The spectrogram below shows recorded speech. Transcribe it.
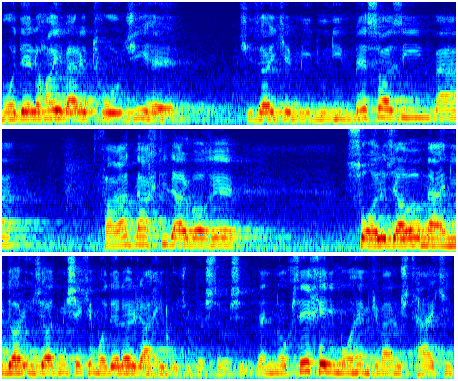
مدل هایی برای توجیه چیزهایی که می‌دونیم بسازیم و فقط وقتی در واقع سوال جواب معنی دار ایجاد میشه که مدل های رقیب وجود داشته باشه. و نکته خیلی مهم که من روش تاکید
